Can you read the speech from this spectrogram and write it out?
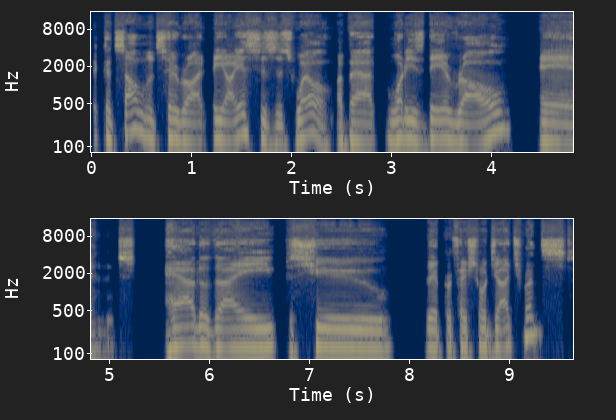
the consultants who write EISs as well about what is their role and how do they pursue their professional judgments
